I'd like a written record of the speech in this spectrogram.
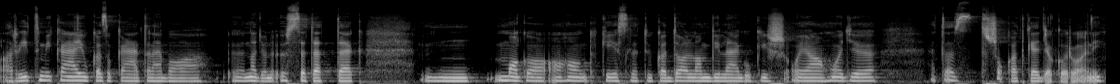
a ritmikájuk azok általában nagyon összetettek, maga a hangkészletük, a dallamviláguk is olyan, hogy hát azt sokat kell gyakorolni.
